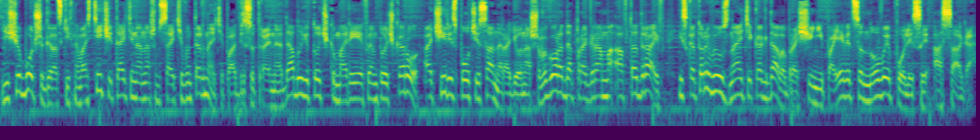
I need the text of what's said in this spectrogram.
Еще больше городских новостей читайте на нашем сайте в интернете по адресу www.mariafm.ru, а через полчаса на радио нашего города программа «Автодрайв», из которой вы узнаете, когда в обращении появятся новые полисы ОСАГО.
